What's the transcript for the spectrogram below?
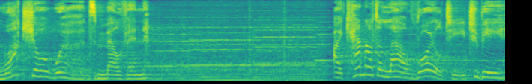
Watch your words, Melvin. I cannot allow royalty to be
